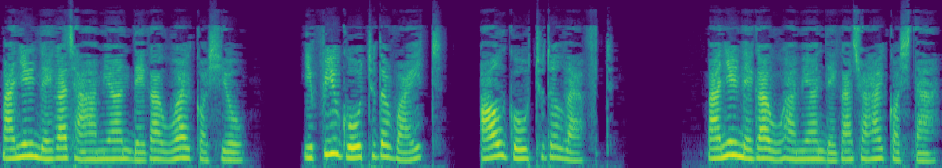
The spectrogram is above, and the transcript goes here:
만일 내가 좌하면 내가 우할 것이요. If you go to the right, I'll go to the left. 만일 내가 우하면 내가 좌할 것이다.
